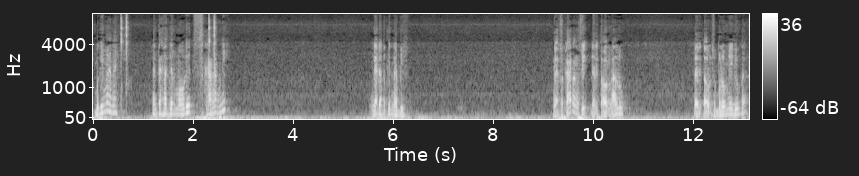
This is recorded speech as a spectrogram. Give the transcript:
Bagaimana? Ente hadir maulid sekarang nih nggak dapetin Nabi. Nggak sekarang sih, dari tahun lalu. Dari tahun sebelumnya juga.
